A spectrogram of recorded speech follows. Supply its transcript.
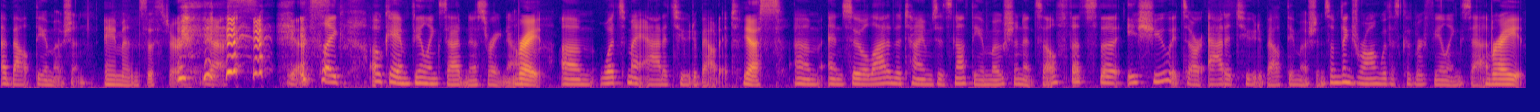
about the emotion. Amen, sister. Yes. Yes. It's like, okay, I'm feeling sadness right now. Right. Um, what's my attitude about it? yes. Um, and so a lot of the times it's not the emotion itself that's the issue; it's our attitude about the emotion. Something's wrong with us because we're feeling sad. Right.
